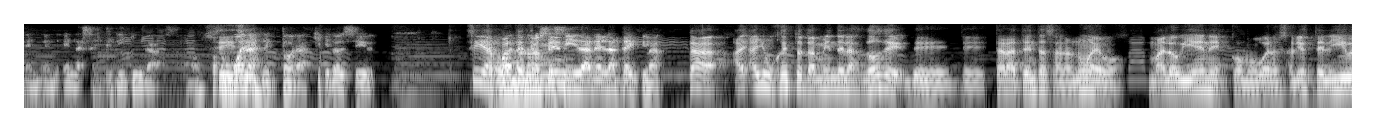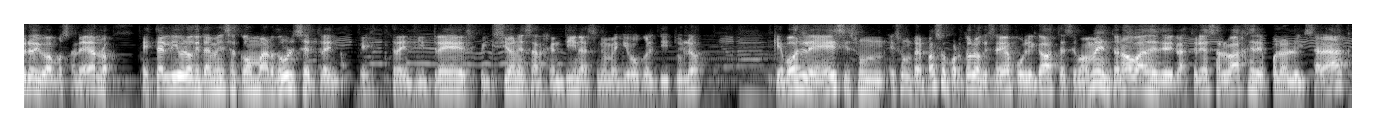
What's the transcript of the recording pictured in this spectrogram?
En, las escrituras. Son buenas lectoras, quiero decir. Sí, Pero bueno, no sé si dan en la tecla. hay, un gesto también de las dos de, estar atentas a lo nuevo. Malo bien es como, bueno, salió este libro y vamos a leerlo. Está el libro que también sacó Mar Dulce, que es 33 ficciones argentinas, si no me equivoco el título, que vos lees y es un, es un repaso por todo lo que se había publicado hasta ese momento, ¿no? Va desde las teorías salvajes de Polo Luisarac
